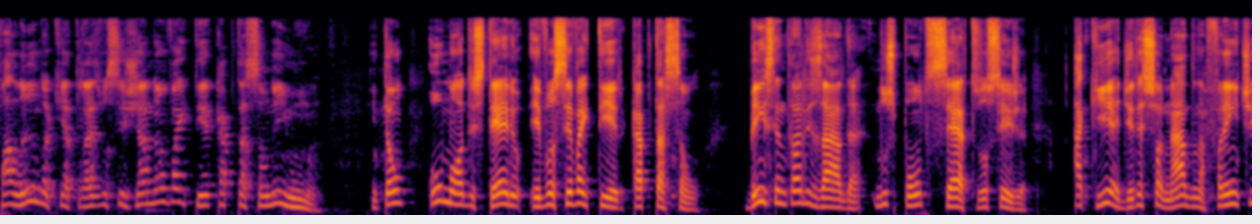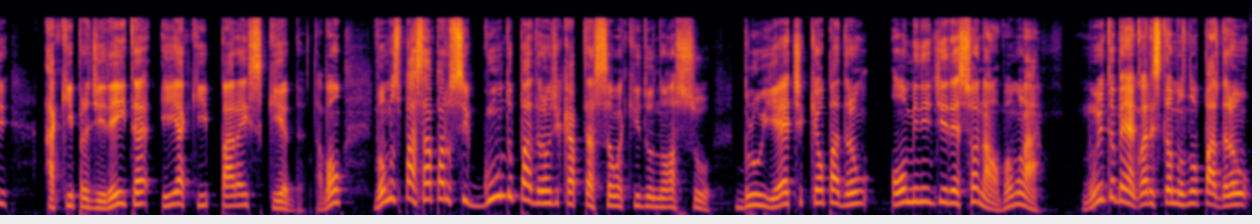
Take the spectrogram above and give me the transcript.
falando aqui atrás, você já não vai ter captação nenhuma. Então, o modo estéreo, e você vai ter captação bem centralizada nos pontos certos, ou seja, aqui é direcionado na frente, aqui para a direita e aqui para a esquerda, tá bom? Vamos passar para o segundo padrão de captação aqui do nosso Blue Yeti, que é o padrão omnidirecional. Vamos lá. Muito bem, agora estamos no padrão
